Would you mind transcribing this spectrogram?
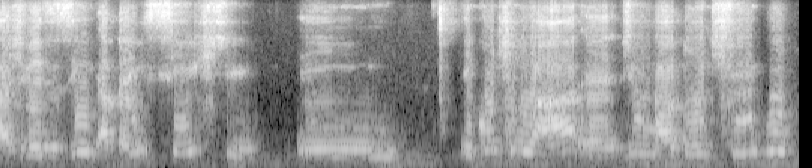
às vezes, in- até insiste em, em continuar é, de um modo antigo,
